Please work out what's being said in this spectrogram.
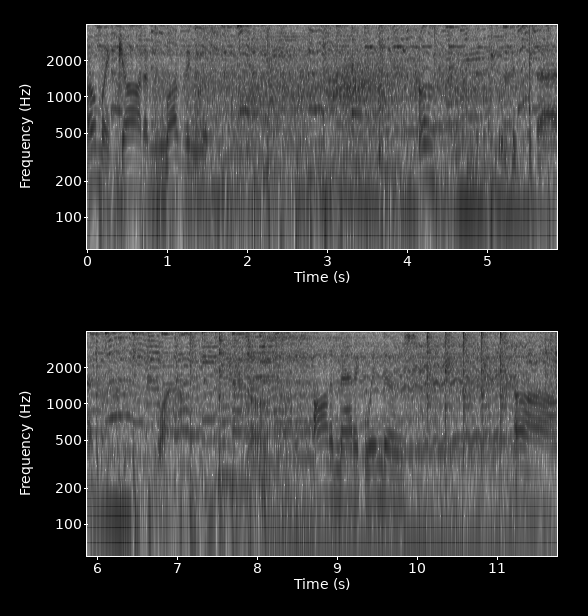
Oh my God, I'm loving this. Oh, look at that. Wow. Oh, those automatic windows. Oh,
